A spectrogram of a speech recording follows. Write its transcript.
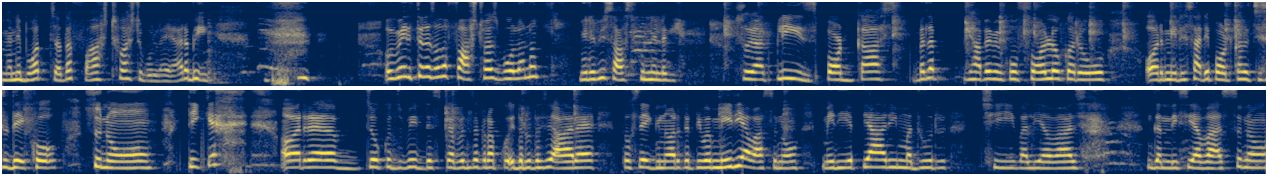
मैंने बहुत ज़्यादा फास्ट फास्ट बोला यार अभी। और मेरी इतना ज़्यादा फास्ट फास्ट बोला ना, मेरे भी सांस फूलने लगी। सो यार प्लीज़ पॉडकास्ट मतलब यहाँ पे मेरे को फॉलो करो और मेरे सारे पॉडकास्ट अच्छे से देखो, सुनो, ठीक है? और जो कुछ भी डिस्टर्बेंस अगर आपको इधर उधर से आ रहा है तो उसे इग्नोर करती हुए मेरी आवाज़ सुनो। मेरी ये प्यारी, मधुर, छी वाली आवाज़, गंदी सी आवाज़ सुनो।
